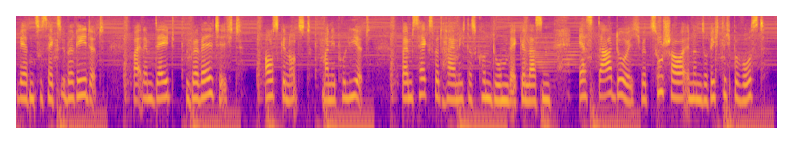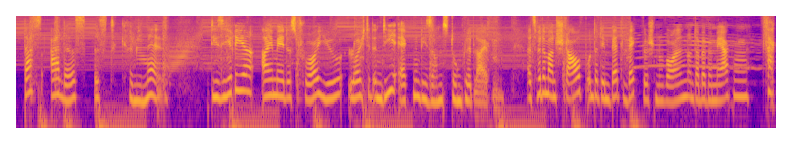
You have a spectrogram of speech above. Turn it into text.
werden zu Sex überredet, bei einem Date überwältigt, ausgenutzt, manipuliert. Beim Sex wird heimlich das Kondom weggelassen. Erst dadurch wird ZuschauerInnen so richtig bewusst, das alles ist kriminell. Die Serie I May Destroy You leuchtet in die Ecken, die sonst dunkel bleiben. Als würde man Staub unter dem Bett wegwischen wollen und dabei bemerken, fuck,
